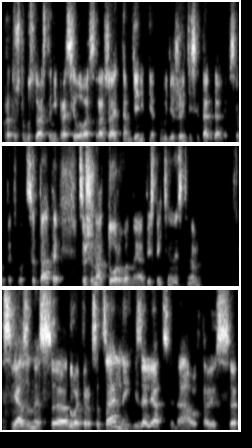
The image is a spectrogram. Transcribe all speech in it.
про то, что государство не просило вас рожать, там денег нет, но вы держитесь и так далее. Все вот эти вот цитаты, совершенно оторванные от действительности? Связаны с, ну, во-первых, социальной изоляцией, да, а во-вторых, с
